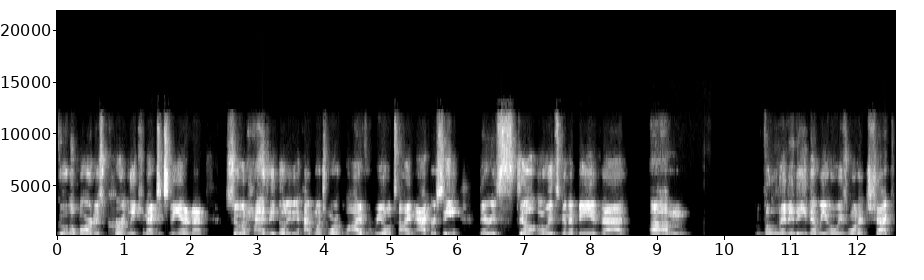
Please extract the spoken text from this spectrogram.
Google Bard is currently connected to the internet. So it has the ability to have much more live real time accuracy. There is still always going to be that um, validity that we always want to check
